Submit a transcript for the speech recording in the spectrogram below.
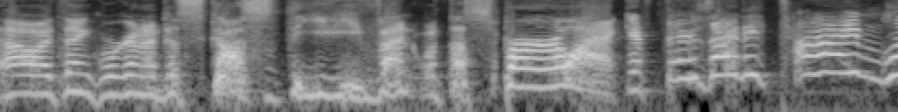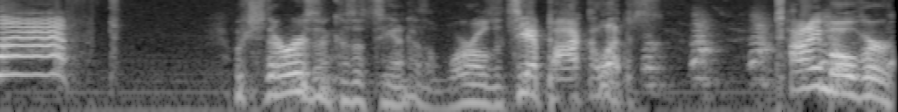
Now I think we're gonna discuss the event with the Spurlack if there's any time left. Which there isn't because it's the end of the world. It's the apocalypse. Time over.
